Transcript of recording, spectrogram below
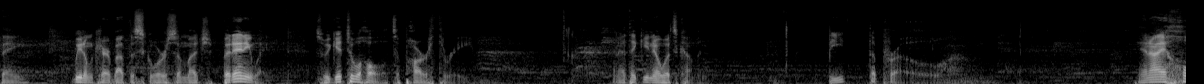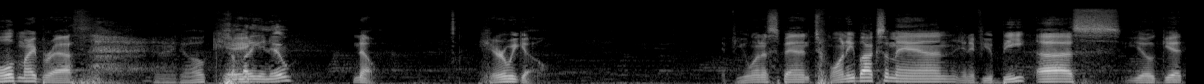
thing. We don't care about the score so much. But anyway, so we get to a hole. It's a par three. And I think you know what's coming. Beat the pro. And I hold my breath and I go, okay. Somebody you knew. No. Here we go. If you want to spend 20 bucks a man, and if you beat us, you'll get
